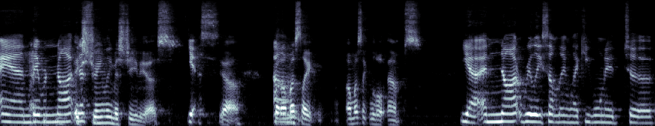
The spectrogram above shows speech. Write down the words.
and they were not extremely mischievous. Yes. Yeah, but Um, almost like almost like little imps. Yeah, and not really something like you wanted to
